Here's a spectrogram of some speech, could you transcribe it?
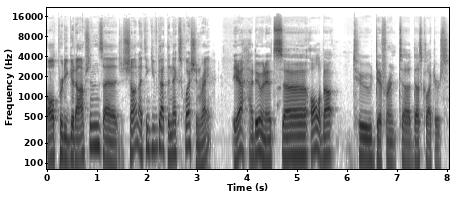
all pretty good options. Uh, Sean, I think you've got the next question, right? Yeah, I do, and it's uh, all about two different uh, dust collectors.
